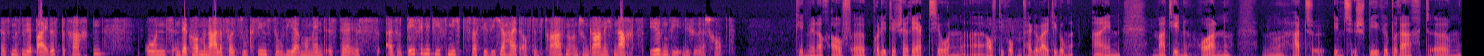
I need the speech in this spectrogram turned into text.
Das müssen wir beides betrachten. Und der kommunale Vollzugsdienst, so wie er im Moment ist, der ist also definitiv nichts, was die Sicherheit auf den Straßen und schon gar nicht nachts irgendwie in die Höhe schraubt. Gehen wir noch auf äh, politische Reaktionen äh, auf die Gruppenvergewaltigung ein. Martin Horn hat ins Spiel gebracht, ähm,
